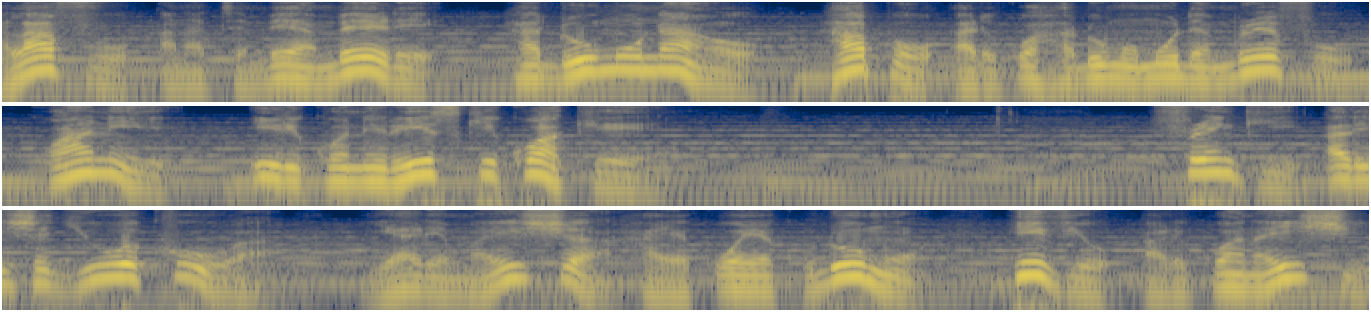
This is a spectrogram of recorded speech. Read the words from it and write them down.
halafu anatembea mbele, hadumu nao. Hapo alikuwa hadumu muda mrefu, kwani ilikuwa ni riski kwake. Frenki alishajua kuwa yale maisha hayakuwa ya kudumu, hivyo alikuwa anaishi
